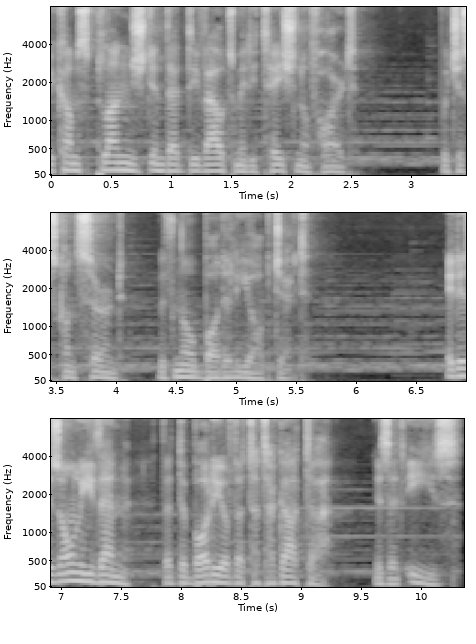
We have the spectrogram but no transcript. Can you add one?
becomes plunged in that devout meditation of heart, which is concerned with no bodily object. It is only then that the body of the Tathagata is at ease.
